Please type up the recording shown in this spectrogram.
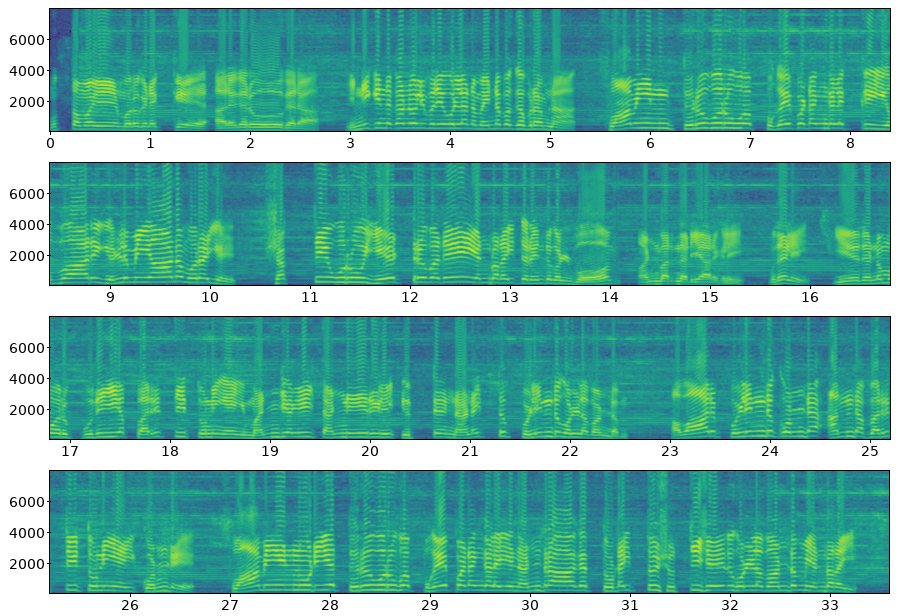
முத்தமிழ் முருகனுக்கு அரகரோகரா. இன்னைக்கு இந்த காணொளி பதிவுல நம்ம என்ன பார்க்க போறோம்னா சுவாமியின் திருவுருவ புகைப்படங்களுக்கு எவ்வாறு எளிமையான முறையில் சக்தி உரு ஏற்றுவது என்பதை தெரிந்து கொள்வோம். அன்பர்ந்தடியார்களே முதலில் ஏதேனும் ஒரு புதிய பருத்தி துணியை மஞ்சள் தண்ணீரில் இட்டு நனைத்து பிழிந்து கொள்ள வேண்டும். அவ்வாறு பிழிந்து கொண்ட அந்த பருத்தி துணியை கொண்டு சுவாமியினுடைய திருவுருவ புகைப்படங்களை நன்றாக துடைத்து சுத்தி செய்து கொள்ள வேண்டும் என்பதை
